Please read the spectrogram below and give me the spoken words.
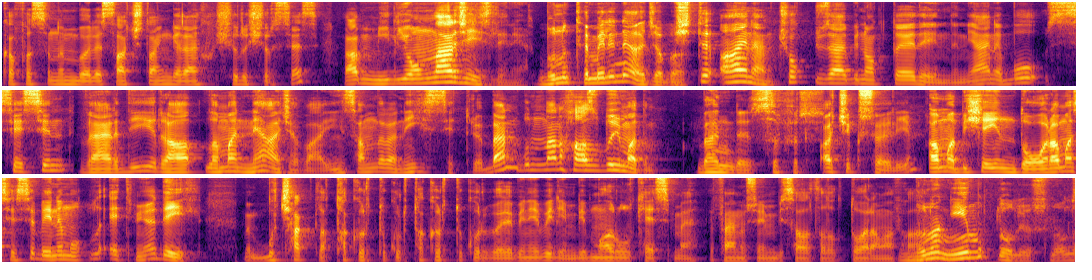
kafasının böyle saçtan gelen hışır hışır ses. Abi milyonlarca izleniyor. Bunun temeli ne acaba? İşte aynen çok güzel bir noktaya değindin. Yani bu sesin verdiği rahatlama ne acaba? İnsanlara ne hissettiriyor? Ben bundan haz duymadım Ben de sıfır. açık söyleyeyim. Ama bir şeyin doğrama sesi beni mutlu etmiyor değil. Bıçakla takır tukur takır tukur böyle bir ne bileyim bir marul kesme. Efendim söyleyeyim bir salatalık doğrama falan. Buna niye mutlu oluyorsun oğlum?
